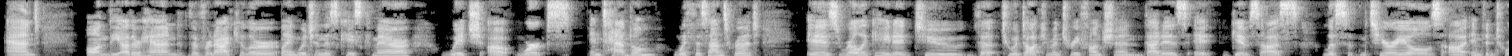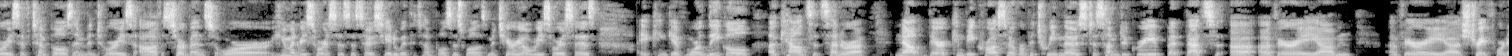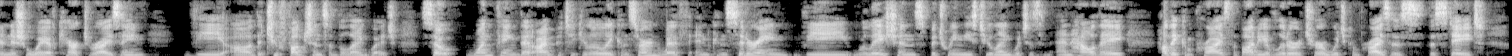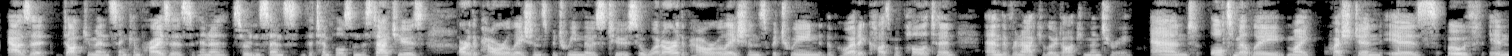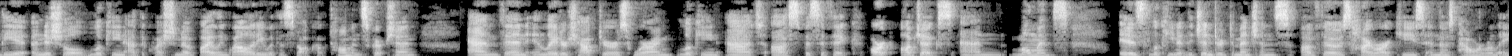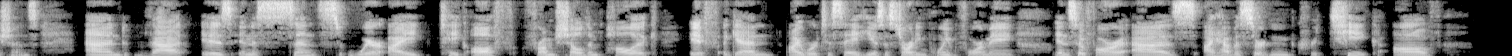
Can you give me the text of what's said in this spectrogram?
And on the other hand, the vernacular language, in this case Khmer, which uh, works in tandem with the Sanskrit, is relegated to the to a documentary function. That is, it gives us lists of materials, uh, inventories of temples, inventories of servants or human resources associated with the temples, as well as material resources. It can give more legal accounts, etc. Now, there can be crossover between those to some degree, but that's a, a very um, a very uh, straightforward initial way of characterizing the uh, the two functions of the language. So one thing that I'm particularly concerned with in considering the relations between these two languages and how they how they comprise the body of literature, which comprises the state as it documents and comprises, in a certain sense, the temples and the statues, are the power relations between those two. So, what are the power relations between the poetic cosmopolitan and the vernacular documentary? And ultimately, my question is both in the initial looking at the question of bilinguality with the Stok Tom inscription, and then in later chapters where I'm looking at uh, specific art objects and moments is looking at the gender dimensions of those hierarchies and those power relations. And that is, in a sense, where I take off from Sheldon Pollock. If again, I were to say he is a starting point for me, insofar as I have a certain critique of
